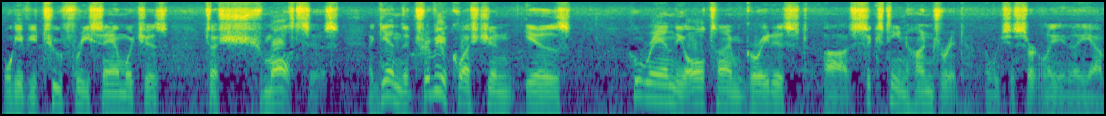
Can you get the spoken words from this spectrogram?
we'll give you two free sandwiches to Schmaltz's. Again, the trivia question is who ran the all-time greatest uh, 1600, which is certainly the uh,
